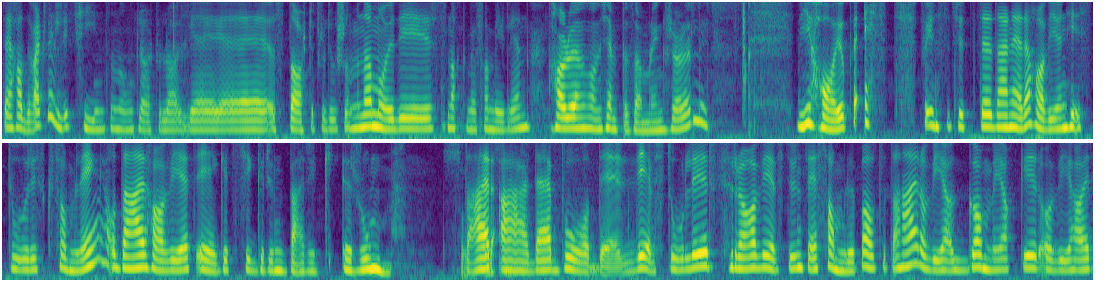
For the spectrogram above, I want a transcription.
det hadde vært veldig fint om noen klarte å lage, eh, starte produksjon. Men da må jo de snakke med familien. Har du en sånn kjempesamling sjøl, eller? Vi har jo på Est, på instituttet der nede, har vi jo en historisk samling. Og der har vi et eget Sigrun Berg-rom. Der er det både vevstoler fra vevstuen, så jeg samler på alt dette her. Og vi har gammejakker, og vi har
